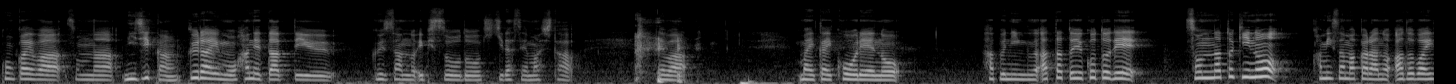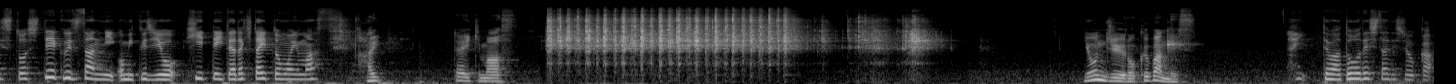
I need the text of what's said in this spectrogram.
今回はそんな2時間ぐらいも跳ねたっていうグーさんのエピソードを聞き出せました。では 毎回恒例のハプニングがあったということでそんな時の神様からのアドバイスとしてグーさんにおみくじを引いていただきたいと思います。はいでは行きます46番ですはい。ではどうでしたでしょうか？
